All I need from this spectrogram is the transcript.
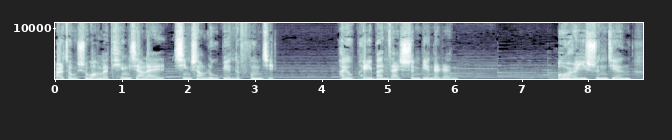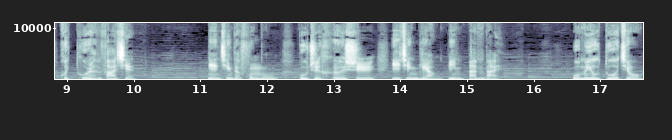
而总是忘了停下来欣赏路边的风景，还有陪伴在身边的人。偶尔一瞬间，会突然发现，年轻的父母不知何时已经两鬓斑白。我们有多久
